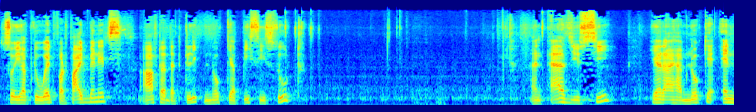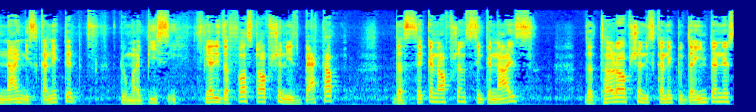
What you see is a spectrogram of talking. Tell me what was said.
So you have to wait for five minutes. After that click Nokia PC suite and as you see here I have Nokia N9 is connected to my PC here is the first option is backup. The second option synchronize. The third option is connect to the internet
